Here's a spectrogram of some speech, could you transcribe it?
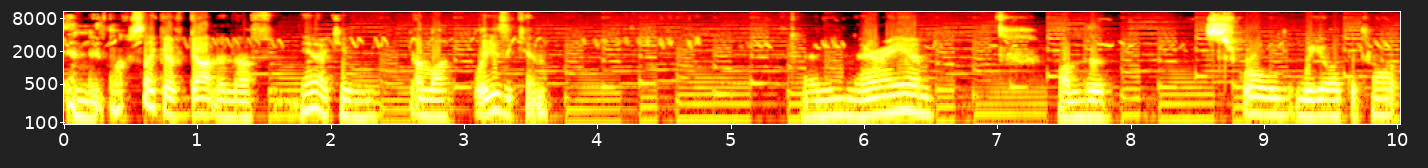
And it looks like I've gotten enough. Yeah, I can unlock Blaziken. And there I am. on the scroll wheel at the top.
